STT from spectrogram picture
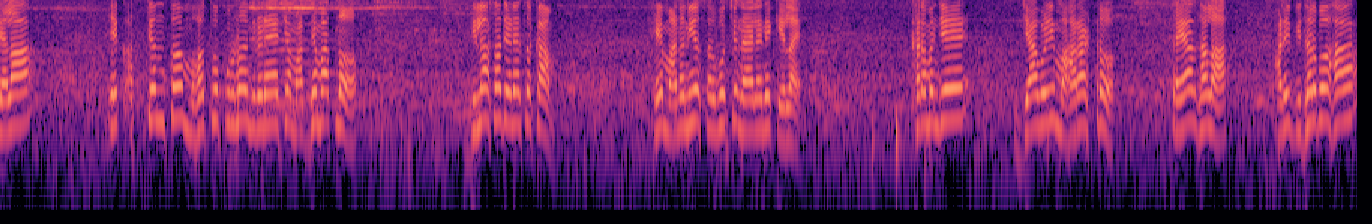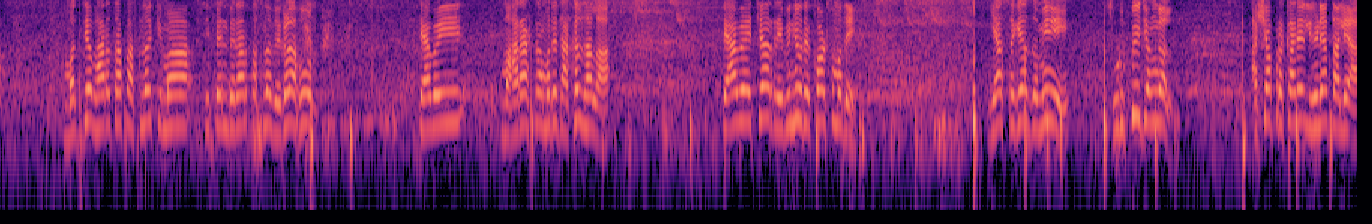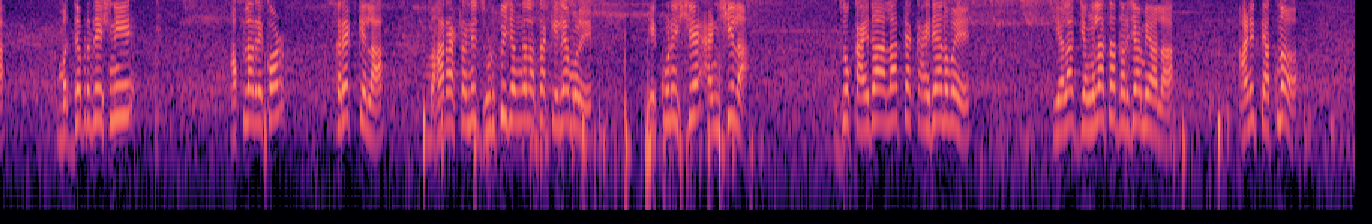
त्याला एक अत्यंत महत्त्वपूर्ण निर्णयाच्या माध्यमातनं दिलासा देण्याचं काम हे माननीय सर्वोच्च न्यायालयाने केलं आहे खरं म्हणजे ज्यावेळी महाराष्ट्र तयार झाला आणि विदर्भ हा मध्य भारतापासनं किंवा सिपेन बिरारपासनं वेगळा होऊन त्यावेळी महाराष्ट्रामध्ये दाखल झाला त्यावेळच्या रेव्हेन्यू रेकॉर्ड्समध्ये या सगळ्या जमिनी झुडपी जंगल अशा प्रकारे लिहिण्यात आल्या. मध्य प्रदेशने आपला रेकॉर्ड करेक्ट केला. महाराष्ट्राने झुडपी जंगल असा केल्यामुळे एकोणीसशे ऐंशीला जो कायदा आला त्या कायद्यान्वये याला जंगलाचा दर्जा मिळाला आणि त्यातनं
